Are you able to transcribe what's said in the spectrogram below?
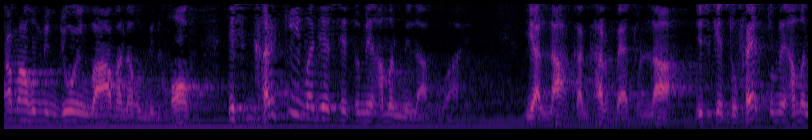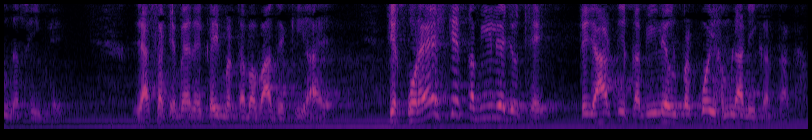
کما من جو من خوف۔ اس گھر کی وجہ سے تمہیں امن ملا ہوا ہے۔ یہ اللہ کا گھر بیت اللہ، اس کے توفیل تمہیں امن نصیب ہے۔ جیسا کہ میں نے کئی مرتبہ واضح کیا ہے کہ قریش کے قبیلے جو تھے، تجارتی قبیلے، ان پر کوئی حملہ نہیں کرتا تھا۔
